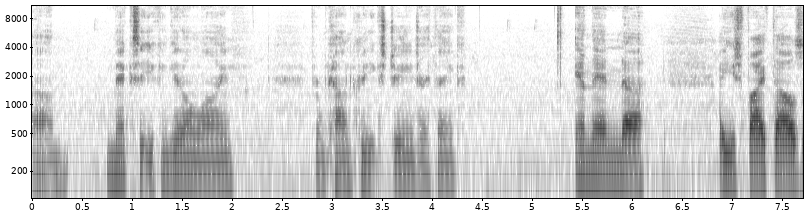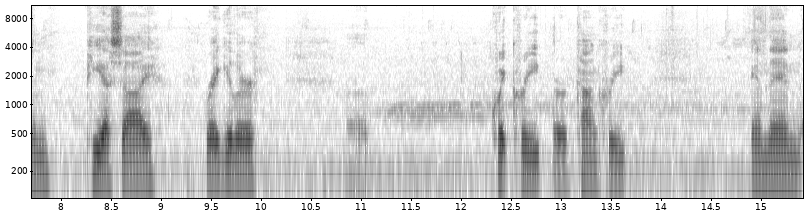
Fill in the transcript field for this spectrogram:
um, mix that you can get online from Concrete Exchange, I think. And then uh, I use 5,000 PSI regular uh, Quikrete or concrete. And then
